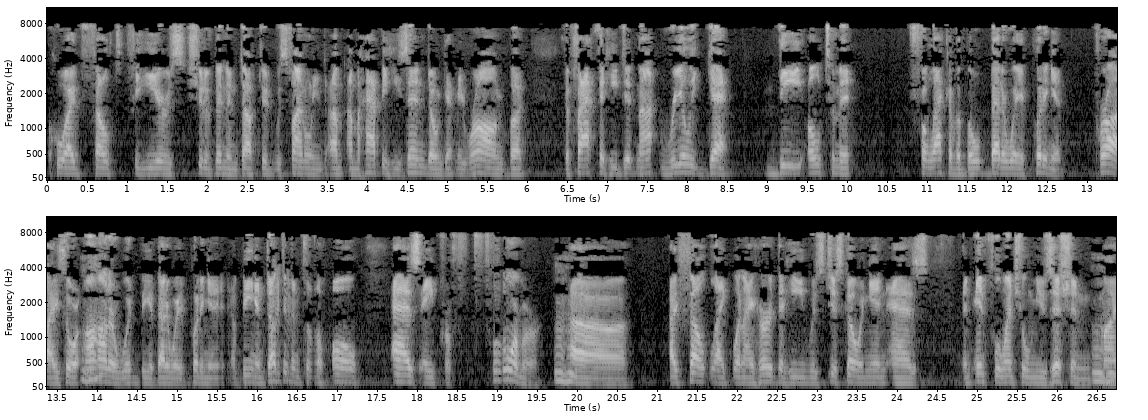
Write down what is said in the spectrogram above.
who I've felt for years should have been inducted, was finally, I'm, I'm happy he's in, don't get me wrong, but the fact that he did not really get the ultimate, for lack of a better way of putting it, prize or Mhm. honor would be a better way of putting it, of being inducted into the hall as a performer. Mhm. Uh, I felt like when I heard that he was just going in as an influential musician, Mhm. my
